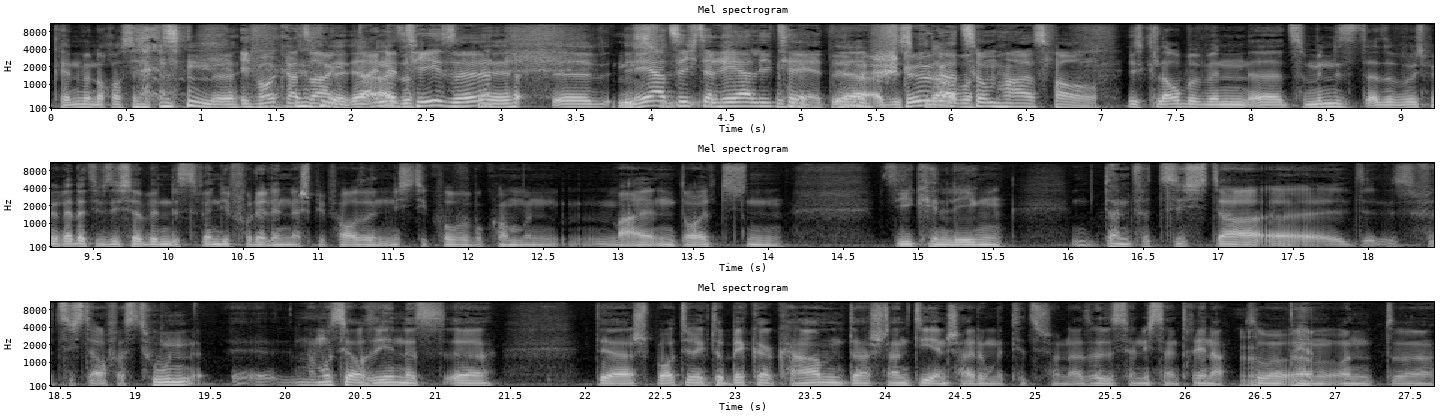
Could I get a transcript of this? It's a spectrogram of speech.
kennen wir noch aus der letzten. Äh, ich wollte gerade sagen, ja, deine also, These äh, nähert ich, sich der Realität. ja, also Stöger glaube, zum HSV. Ich glaube, wenn äh, zumindest, also wo ich mir relativ sicher bin, ist, wenn die vor der Länderspielpause nicht die Kurve bekommen und mal einen deutlichen Sieg hinlegen, dann wird sich da, äh, wird sich da auch was tun. Äh, man muss ja auch sehen, dass äh, der Sportdirektor Becker kam, da stand die Entscheidung mit Titz schon. Also das ist ja nicht sein Trainer. So, ja. ähm, und äh,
